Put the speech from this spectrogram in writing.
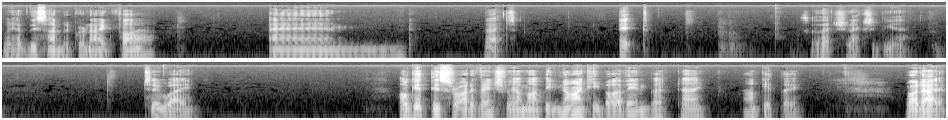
We have this under grenade fire. And that's it. So that should actually be a two-way. I'll get this right eventually. I might be 90 by then, but uh, I'll get there. Righto.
